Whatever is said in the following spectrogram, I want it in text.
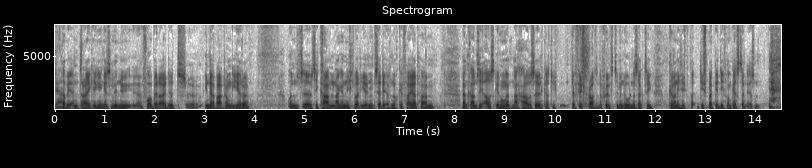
Ich habe ein dreigängiges Menü äh, vorbereitet, äh, in Erwartung Ihrer. Und äh, sie kamen lange nicht, weil die im ZDF noch gefeiert haben. Dann kam sie ausgehungert nach Hause. Ich dachte, ich, der Fisch brauchte noch 15 Minuten. Dann sagt sie, können wir nicht die Spaghetti von gestern essen?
